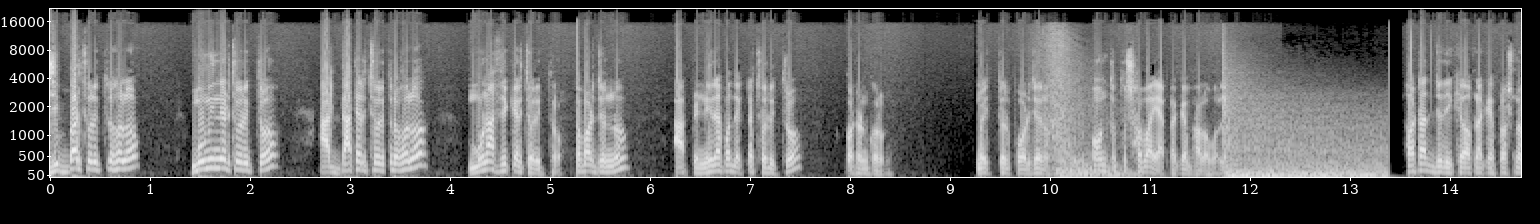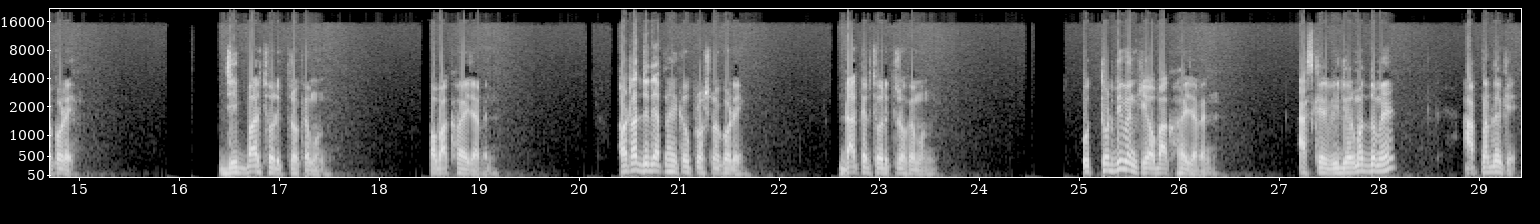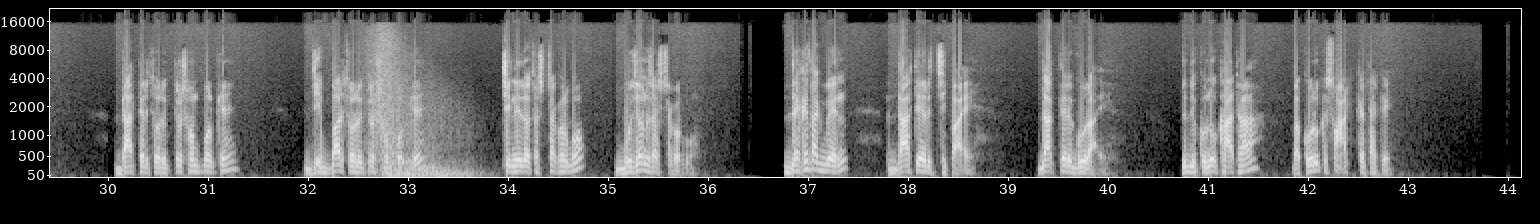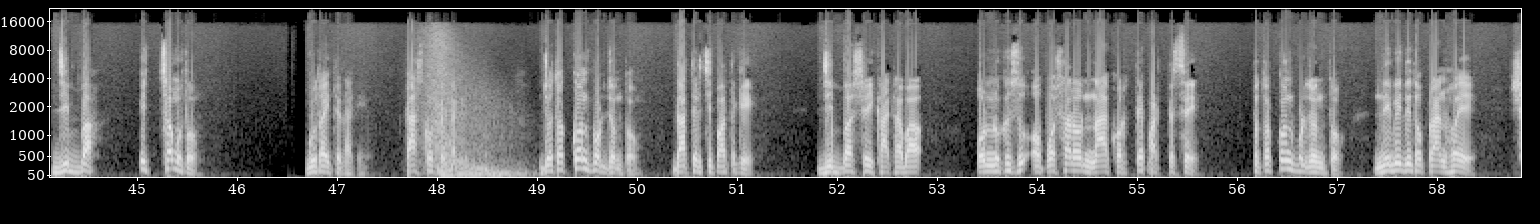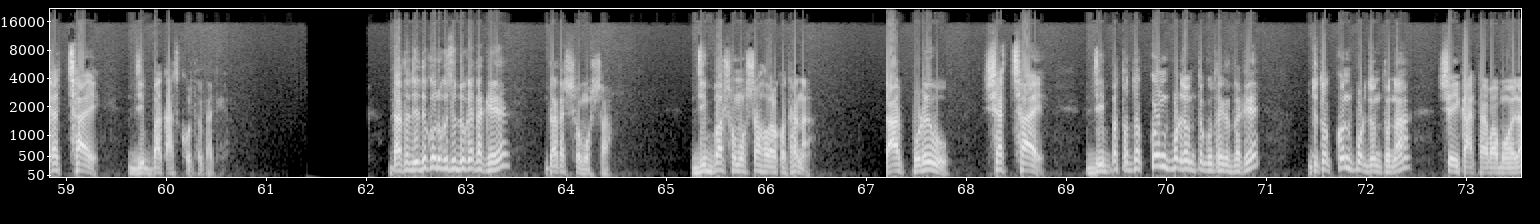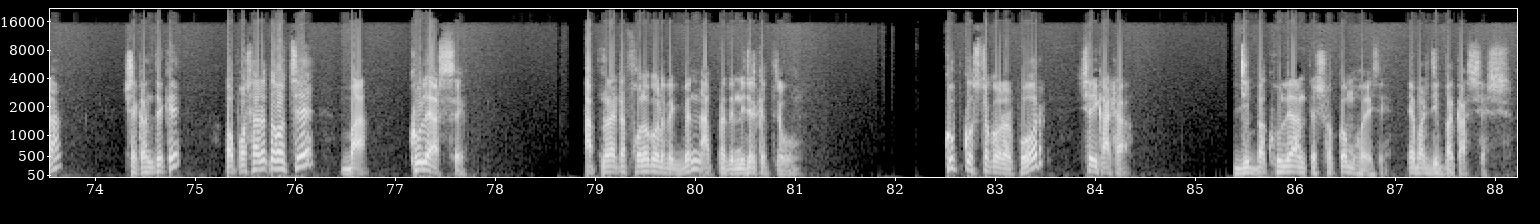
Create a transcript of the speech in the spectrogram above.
জিব্বার চরিত্র হলো, মুমিনের চরিত্র, আর দাঁতের চরিত্র হলো, মুনাফিকের চরিত্র। সবার জন্য আপনি নিরাপদ একটা চরিত্র গঠন করুন। মৃত্যুর পর যেন অন্তত সবাই আপনাকে ভালো বলে। হঠাৎ যদি কেউ আপনাকে প্রশ্ন করে, জিব্বার চরিত্র কেমন? অবাক হয়ে যাবেন। হঠাৎ যদি আপনাকে কেউ প্রশ্ন করে, দাঁতের চরিত্র কেমন? উত্তর দিবেন কি, অবাক হয়ে যাবেন। আজকের ভিডিওর মাধ্যমে আপনাদেরকে দাঁতের চরিত্র সম্পর্কে, জিব্বার চরিত্র সম্পর্কে চিনে দেওয়ার চেষ্টা করব, বোঝানোর চেষ্টা করব। দেখে থাকবেন দাঁতের চিপায়, দাঁতের গোড়ায়। যদি কোনো কাঁটা বা কোনো কিছু আটকে থাকে, জিব্বা ইচ্ছা মতো গুতাইতে থাকে, কাজ করতে থাকে, যতক্ষণ পর্যন্ত দাঁতের চিপা থেকে জিব্বা সেই কাঁটা বা অন্য কিছু অপসারণ না করতে পারতেছে, ততক্ষণ পর্যন্ত নিবেদিত প্রাণ হয়ে স্বেচ্ছায় জিব্বা কাজ করতে থাকে। দাঁতে যদি কোনো কিছু ঢুকে থাকে, দাঁতের সমস্যা। জিব্বার সমস্যা হওয়ার কথা না। তারপরেও স্বেচ্ছায় জিব্বা ততক্ষণ পর্যন্ত কোথায় থাকে, যতক্ষণ পর্যন্ত না সেই কাঁটা বা ময়লা সেখান থেকে অপসারিত হচ্ছে বা খুলে আসছে। আপনারা এটা ফলো করে দেখবেন আপনাদের নিজের ক্ষেত্রেও। খুব কষ্ট করার পর সেই কাঁটা জিব্বা খুলে আনতে সক্ষম হয়েছে। এবার জিব্বার কাজ শেষ।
